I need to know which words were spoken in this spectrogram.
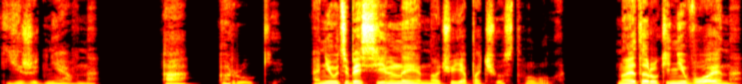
ежедневно. А руки? Они у тебя сильные, ночью я почувствовала. Но это руки не воина.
